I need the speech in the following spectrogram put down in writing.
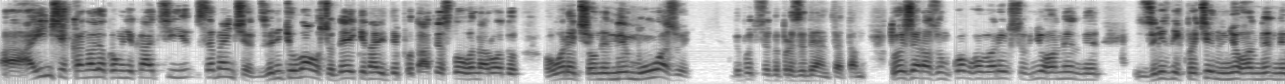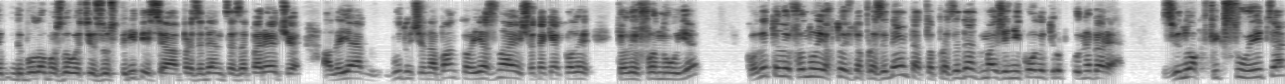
А, а інших каналів комунікації все менше. Зверніть увагу, що деякі навіть депутати Слуги народу говорять, що вони не можуть добитися до президента. Там той же Разумков говорив, що в нього не, не з різних причин в нього не, не, не було можливості зустрітися. Президент це заперечує. Але я, будучи на банковій, я знаю, що таке, коли телефонує. Коли телефонує хтось до президента, то президент майже ніколи трубку не бере. Дзвінок фіксується,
